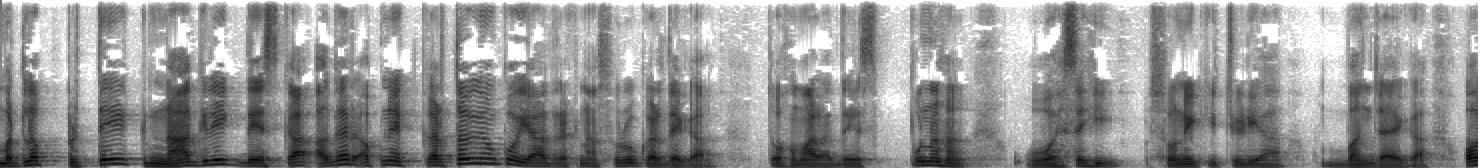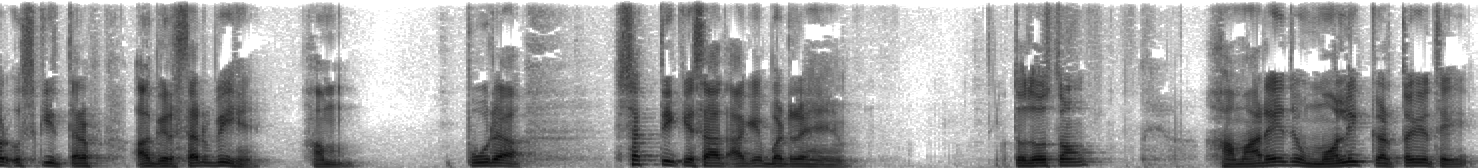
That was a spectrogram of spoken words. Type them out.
मतलब प्रत्येक नागरिक देश का अगर अपने कर्तव्यों को याद रखना शुरू कर देगा तो हमारा देश पुनः वैसे ही सोने की चिड़िया बन जाएगा। और उसकी तरफ़ अग्रसर भी हैं। हम पूरा शक्ति के साथ आगे बढ़ रहे हैं। तो दोस्तों, हमारे जो मौलिक कर्तव्य थे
